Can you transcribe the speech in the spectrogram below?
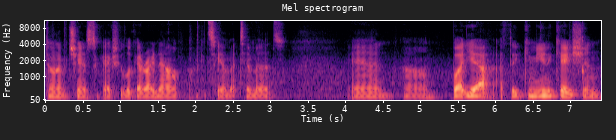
don't have a chance to actually look at it right now. I can see I'm at ten minutes, and um, but yeah, I think communication,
